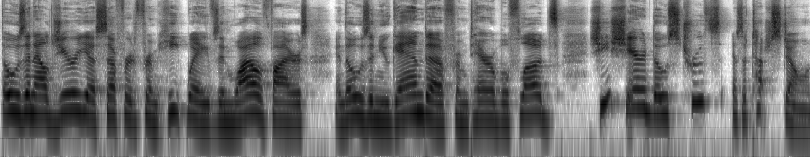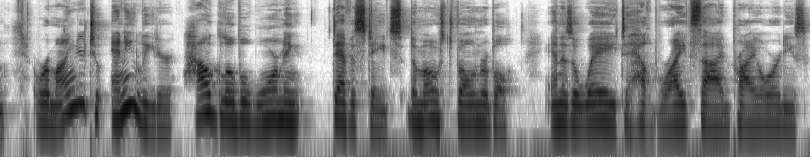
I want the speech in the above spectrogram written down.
those in Algeria suffered from heat waves and wildfires, and those in Uganda from terrible floods. She shared those truths as a touchstone, a reminder to any leader how global warming devastates the most vulnerable, and as a way to help right side priorities.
